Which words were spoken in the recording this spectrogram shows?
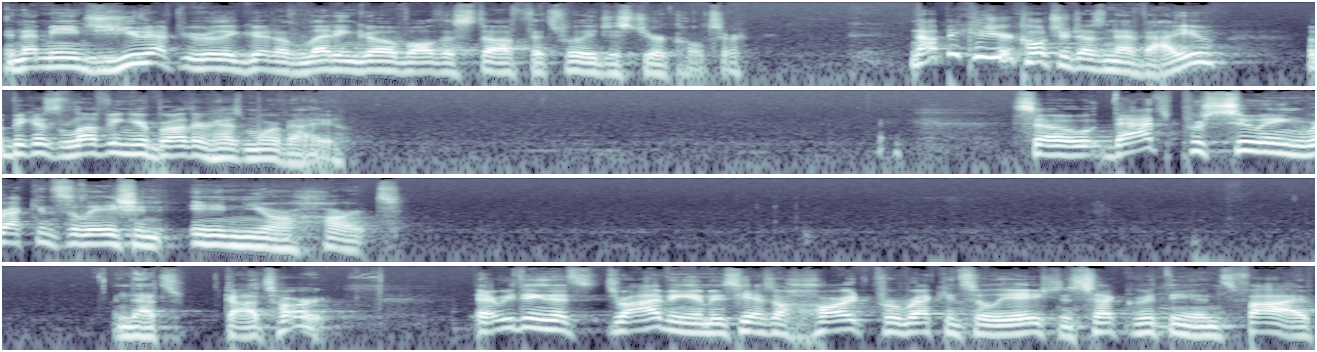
And that means you have to be really good at letting go of all the stuff that's really just your culture. Not because your culture doesn't have value, but because loving your brother has more value. So that's pursuing reconciliation in your heart. And that's God's heart. Everything that's driving him is he has a heart for reconciliation. 2 Corinthians 5.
